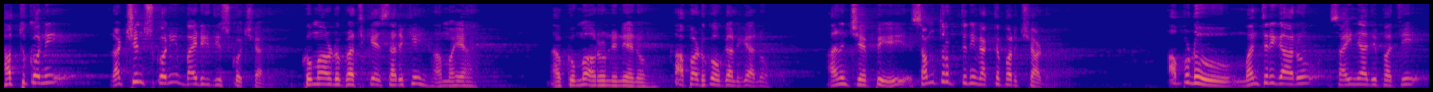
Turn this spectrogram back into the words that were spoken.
హత్తుకొని రక్షించుకొని బయటికి తీసుకొచ్చాడు. కుమారుడు బ్రతికేసరికి అమ్మయ్య నా కుమారుణ్ణి నేను కాపాడుకోగలిగాను అని చెప్పి సంతృప్తిని వ్యక్తపరిచాడు. అప్పుడు మంత్రి గారు సైన్యాధిపతి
